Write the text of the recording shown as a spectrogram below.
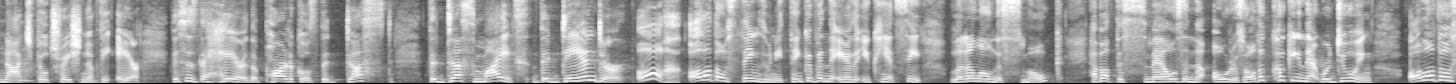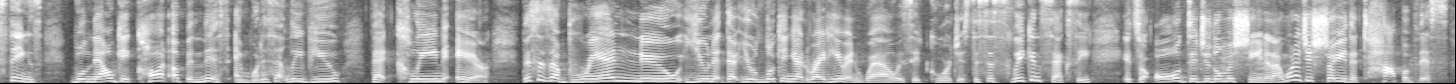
top-notch mm -hmm. filtration of the air. This is the hair, the particles, the dust, the dust mites, the dander. Ugh, all of those things when you think of in the air that you can't see, let alone the smoke. How about the smells and the odors, all the cooking that we're doing, all of those things will now get caught up in this. And what does that leave you? That clean air. This is a brand new unit that you're looking at right here. And wow, is it gorgeous. This is sleek and sexy. It's an all digital machine. And I wanna just show you the top of this.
